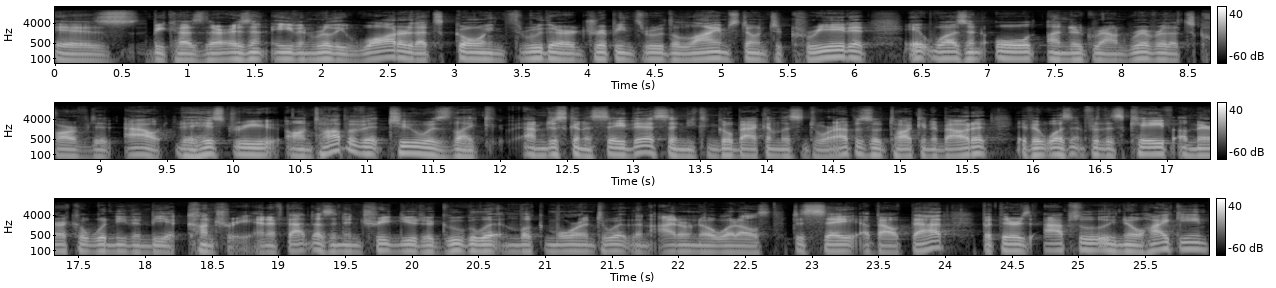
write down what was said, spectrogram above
is because there isn't even really water that's going through there, dripping through the limestone to create it. It was an old underground river that's carved it out. The history on top of it, too, was like I'm just going to say this, and you can go back and listen to our episode talking about it. If it wasn't for this cave, America wouldn't even be a country. And if that doesn't intrigue you to Google it and look more into it, then I don't know what else to say about that. But there's absolutely no hiking.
